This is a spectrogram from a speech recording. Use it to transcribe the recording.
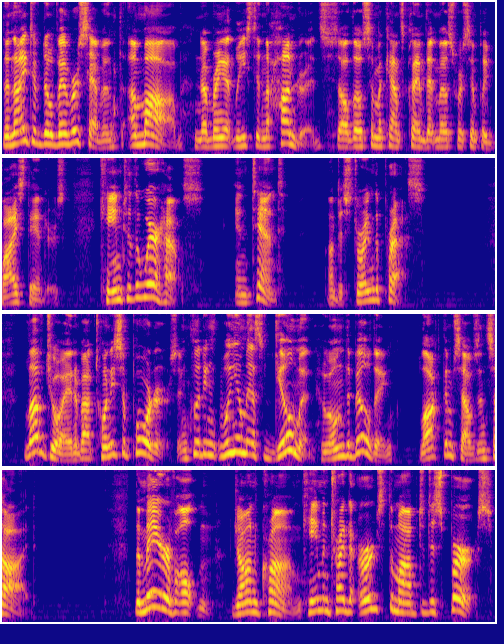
The night of November 7th, a mob, numbering at least in the hundreds, although some accounts claim that most were simply bystanders, came to the warehouse, intent on destroying the press. Lovejoy and about 20 supporters, including William S. Gilman, who owned the building, locked themselves inside. The mayor of Alton, John Krum, came and tried to urge the mob to disperse.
